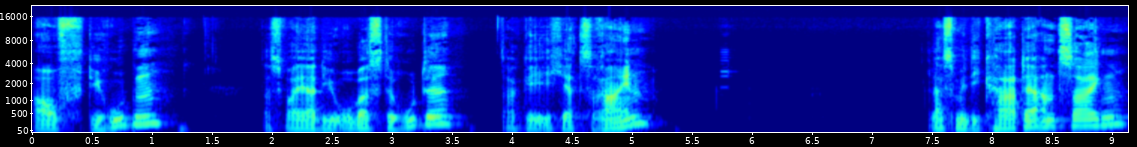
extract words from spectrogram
auf die Routen. Das war ja die oberste Route. Da gehe ich jetzt rein. Lass mir die Karte anzeigen.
